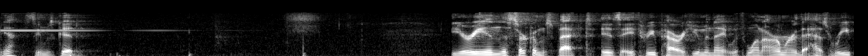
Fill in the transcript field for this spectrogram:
Yeah, seems good. Urien the Circumspect is a three power human knight with one armor that has Reap,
